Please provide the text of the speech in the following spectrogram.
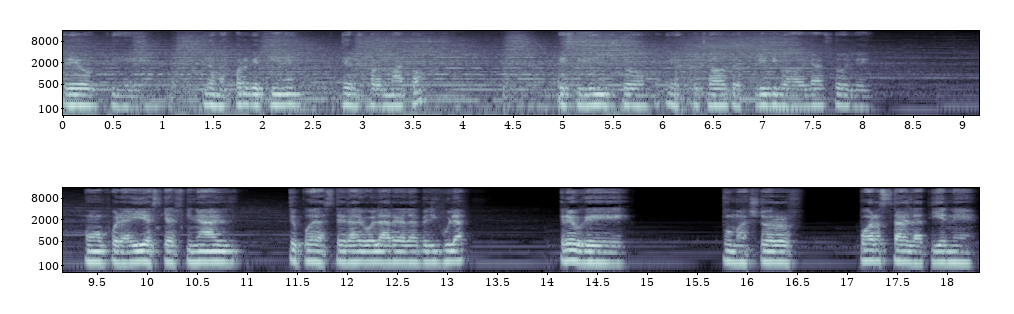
creo que lo mejor que tiene es el formato. Que si bien yo he escuchado a otros críticos hablar sobre cómo por ahí hacia el final se puede hacer algo larga la película, creo que su mayor fuerza la tiene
